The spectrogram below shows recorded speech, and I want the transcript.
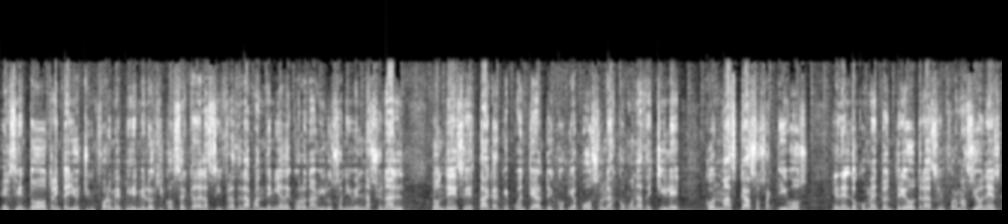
el 138 informe epidemiológico acerca de las cifras de la pandemia de coronavirus a nivel nacional, donde se destaca que Puente Alto y Copiapó son las comunas de Chile con más casos activos. En el documento, entre otras informaciones,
